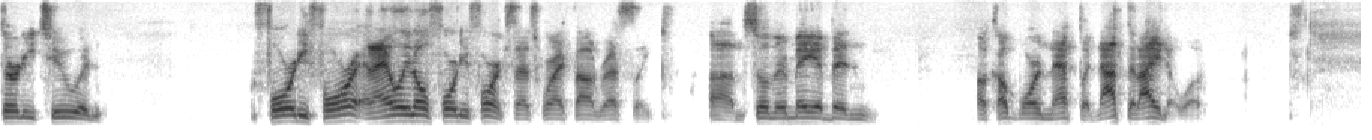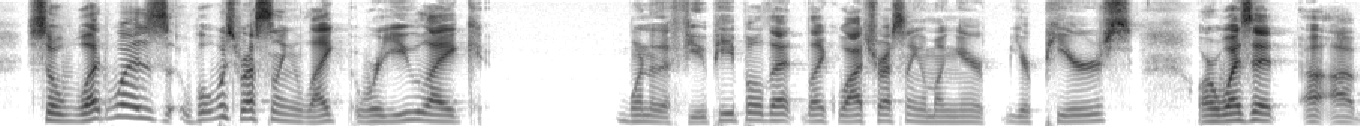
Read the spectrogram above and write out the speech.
32 and 44 and i only know 44 because that's where i found wrestling um so there may have been a couple more than that but not that i know of So what was what was wrestling like? Were you like one of the few people that like watch wrestling among your your peers, or was it a, a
